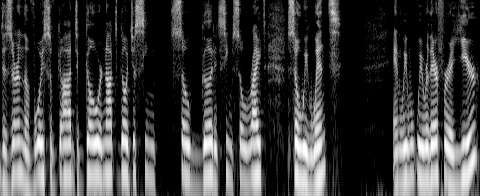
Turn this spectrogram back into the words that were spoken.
discern the voice of God to go or not to go. It just seemed so good. It seemed so right. So we went and we, we were there for a year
